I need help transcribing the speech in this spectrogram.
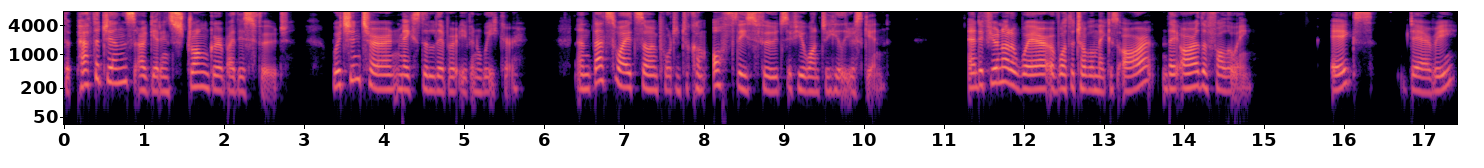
The pathogens are getting stronger by this food, which in turn makes the liver even weaker. And that's why it's so important to come off these foods if you want to heal your skin. And if you're not aware of what the troublemakers are, they are the following eggs, dairy,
